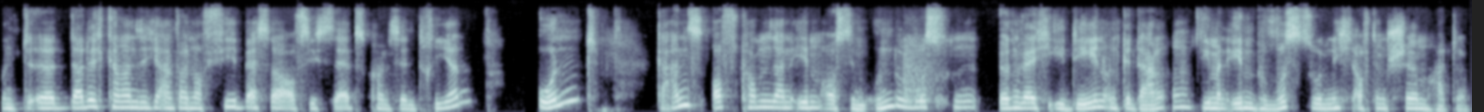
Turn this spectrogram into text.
Und äh, dadurch kann man sich einfach noch viel besser auf sich selbst konzentrieren und ganz oft kommen dann eben aus dem Unbewussten irgendwelche Ideen und Gedanken, die man eben bewusst so nicht auf dem Schirm hatte.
